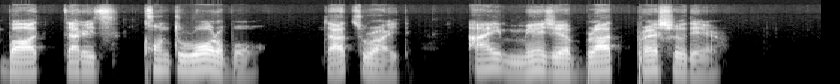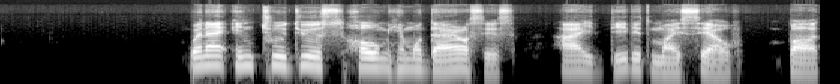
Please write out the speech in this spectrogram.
But that is controllable. That's right. I measure blood pressure there. When I introduced home hemodialysis, I did it myself, but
